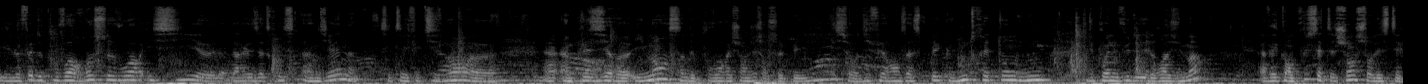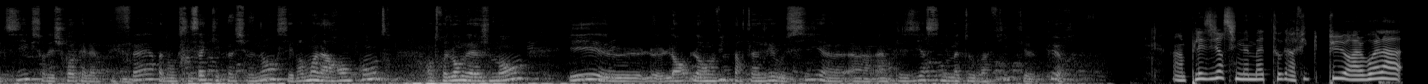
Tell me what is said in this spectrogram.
Et le fait de pouvoir recevoir ici euh, la réalisatrice indienne, c'était effectivement euh, un, un plaisir euh, immense hein, de pouvoir échanger sur ce pays, sur différents aspects que nous traitons, nous, du point de vue des droits humains avec en plus cet échange sur l'esthétique, sur les choix qu'elle a pu faire. Donc c'est ça qui est passionnant, c'est vraiment la rencontre entre l'engagement et l'envie de partager aussi un, plaisir cinématographique pur. Un plaisir cinématographique pur. Alors voilà,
